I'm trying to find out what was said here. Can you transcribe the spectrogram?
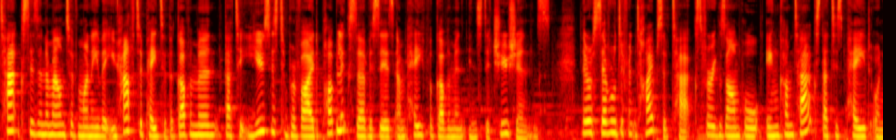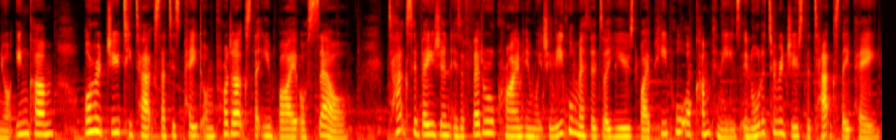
Tax is an amount of money that you have to pay to the government that it uses to provide public services and pay for government institutions. There are several different types of tax, for example, income tax that is paid on your income, or a duty tax that is paid on products that you buy or sell. Tax evasion is a federal crime in which illegal methods are used by people or companies in order to reduce the tax they pay.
